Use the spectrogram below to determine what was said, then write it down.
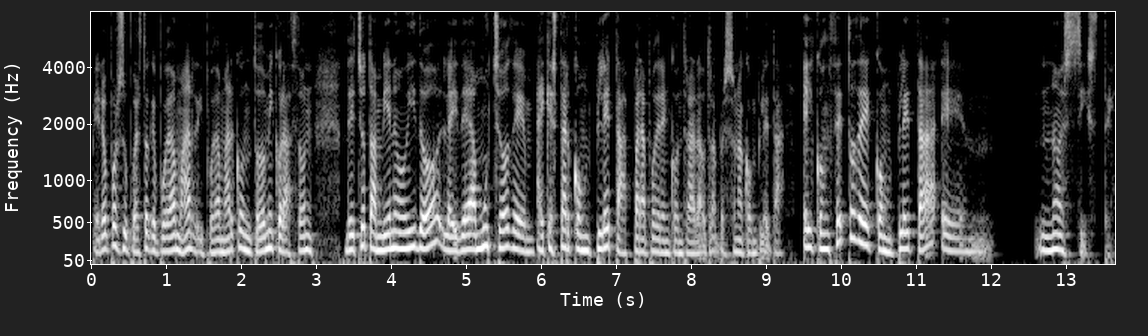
pero por supuesto que puedo amar y puedo amar con todo mi corazón. De hecho, también he oído la idea mucho de hay que estar completa para poder encontrar a otra persona completa. El concepto de completa em, no existe.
